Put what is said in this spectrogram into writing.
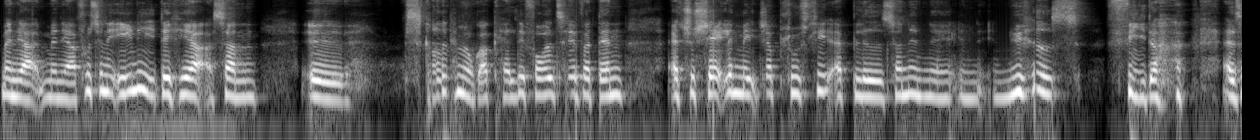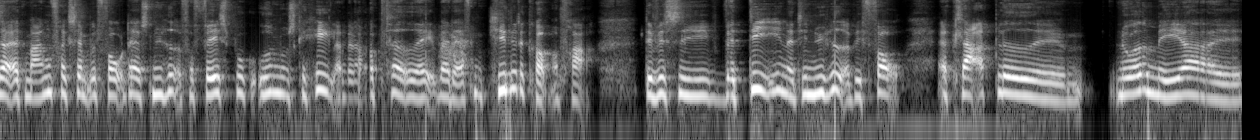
Men jeg, men jeg er fuldstændig enig i det her sådan øh, skred, kan man jo godt kalde det, i forhold til, hvordan at sociale medier pludselig er blevet sådan en, øh, en, en nyheds feeder. Altså at mange for eksempel får deres nyheder fra Facebook, uden måske helt at være optaget af, hvad det er for en kilde, det kommer fra. Det vil sige, værdien af de nyheder, vi får, er klart blevet øh, noget mere øh,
